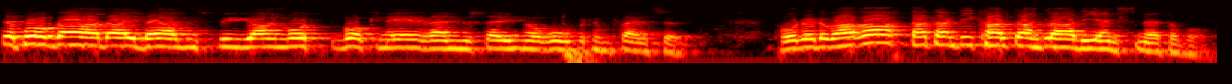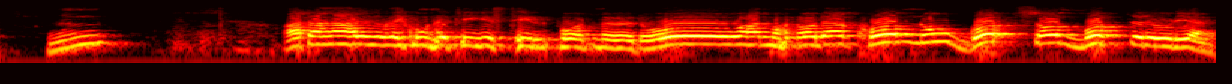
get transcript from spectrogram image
på gata i bergensbyen. by. Han måtte på kne i rennesteinen og rope til frelse. Tror du det var rart at han, de kalte han Glade Jensen etterpå? Hmm? At han aldri kunne ties til på et møte. Å, han, må, når det kom noe godt, så måtte det ut igjen.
